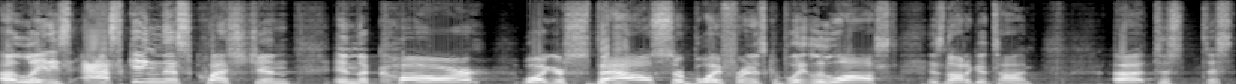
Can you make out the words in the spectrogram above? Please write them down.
uh, ladies, asking this question in the car while your spouse or boyfriend is completely lost is not a good time. Uh, just, just,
